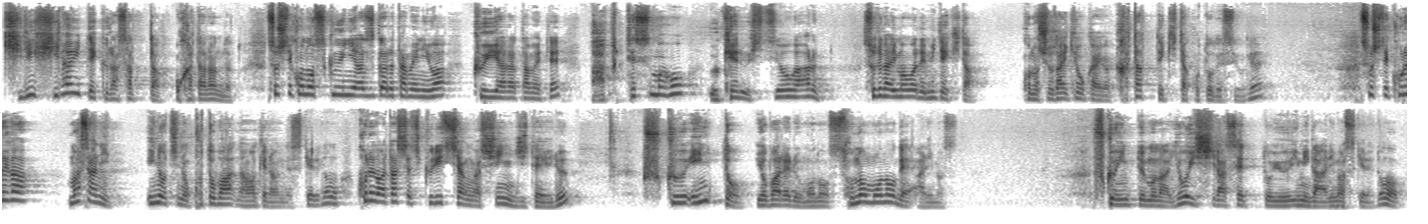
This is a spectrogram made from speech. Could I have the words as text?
切り開いてくださったお方なんだと。そしてこの救いに預かるためには、悔い改めてバプテスマを受ける必要がある。それが今まで見てきた、この初代教会が語ってきたことですよね。そしてこれがまさに命の言葉なわけなんですけれども、これが私たちクリスチャンが信じている福音と呼ばれるものそのものであります。福音というものは良い知らせという意味がありますけれども、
